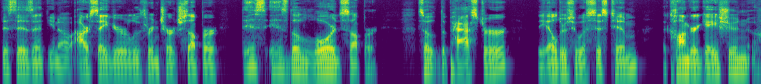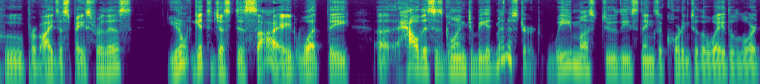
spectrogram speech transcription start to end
This isn't you know our savior lutheran church supper. This is the lord's supper. So the pastor the elders who assist him the congregation who provides a space for this, you don't get to just decide what the uh, how this is going to be administered. We must do these things according to the way the Lord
